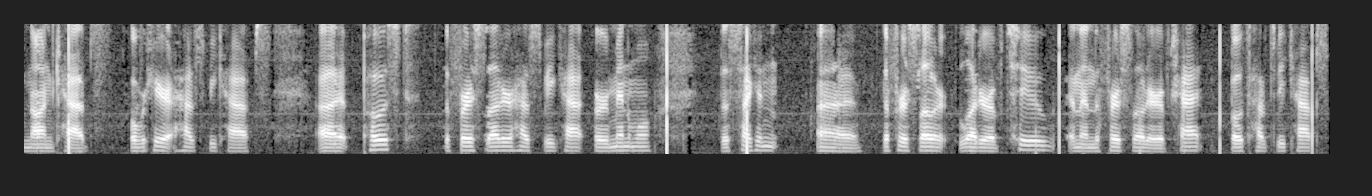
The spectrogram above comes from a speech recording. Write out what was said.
non-caps. Over here, it has to be caps. Uh, post, the first letter has to be cap or minimal. The second, uh, the first letter letter of two, and then the first letter of chat, both have to be caps.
